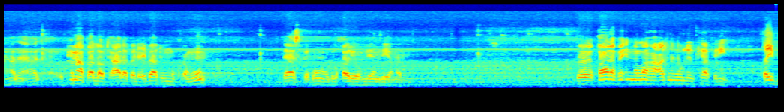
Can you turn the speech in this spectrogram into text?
هذا هذا وكما قال الله تعالى بل عباد مكرمون لا يسبقونه بالقول وهم بأمره يعملون. وقال فإن الله عدو للكافرين. طيب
